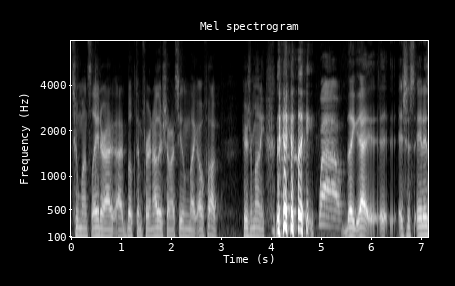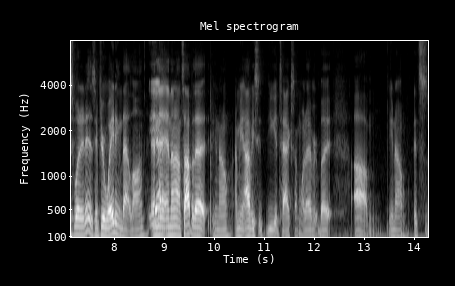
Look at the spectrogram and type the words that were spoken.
two months later I, I booked them for another show, and I see them like, oh fuck, here's your money. like, wow like that it, it's just it is what it is if you're waiting that long and Yeah. then and then on top of that you know i mean obviously you get taxed on whatever but um you know it's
